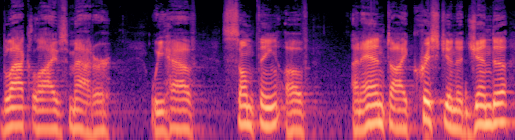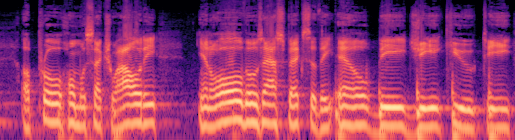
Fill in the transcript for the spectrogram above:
Black Lives Matter, we have something of an anti Christian agenda, a pro homosexuality in all those aspects of the LBGQT.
